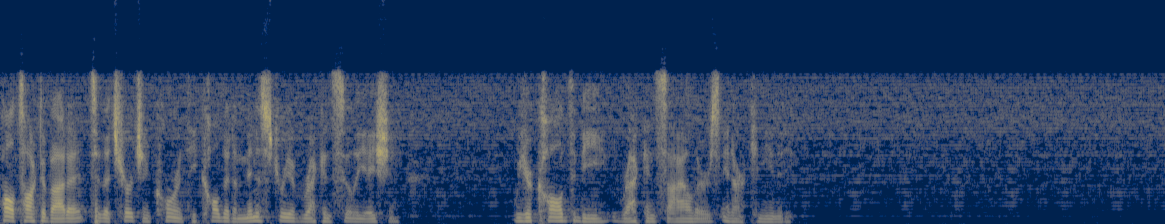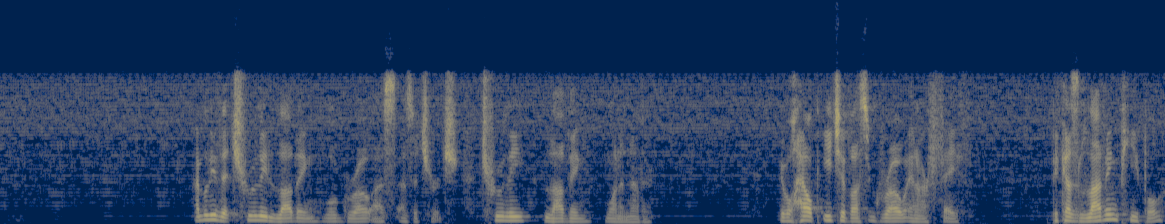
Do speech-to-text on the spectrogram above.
Paul talked about it to the church in Corinth. He called it a ministry of reconciliation. We are called to be reconcilers in our community. I believe that truly loving will grow us as a church, truly loving one another. It will help each of us grow in our faith. Because loving people,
